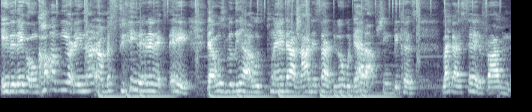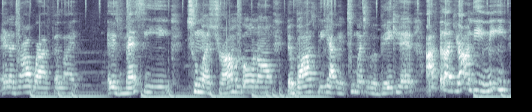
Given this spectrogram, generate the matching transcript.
Either they gonna call me or they not, I'm gonna stay there the next day. That was really how it was planned out and I decided to go with that option because like I said, if I'm in a job where I feel like it's messy, too much drama going on, the boss be having too much of a big head, I feel like y'all need me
